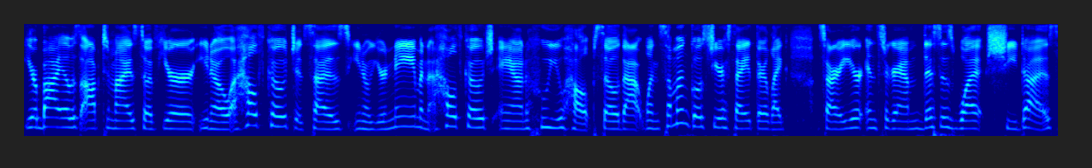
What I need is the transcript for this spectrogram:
Your bio is optimized. So if you're, you know, a health coach, it says, you know, your name and a health coach and who you help so that when someone goes to your site, they're like, sorry, your Instagram, this is what she does.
